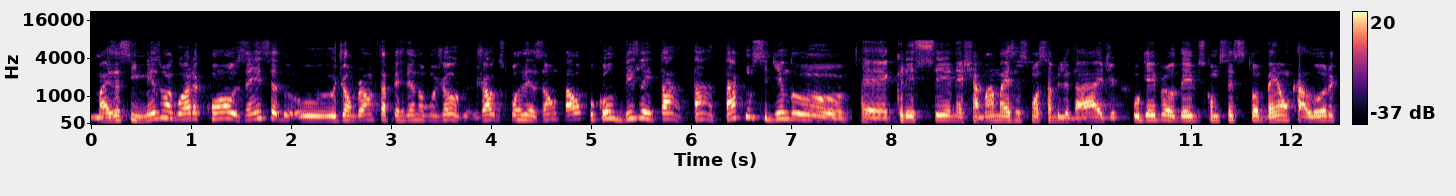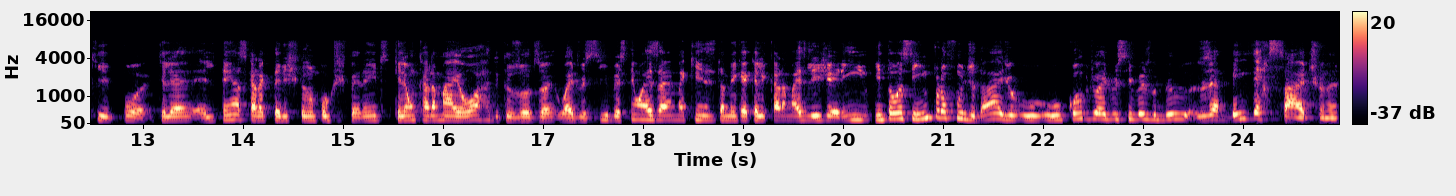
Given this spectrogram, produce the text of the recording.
mas assim, mesmo agora com a ausência do John Brown que tá perdendo alguns jogo, jogos por lesão tal, o Cole Beasley tá, tá, tá conseguindo é, crescer, né? Chamar mais responsabilidade. O Gabriel Davis, como você citou bem, é um calor que, pô, que ele, é, ele tem as características um pouco diferentes, que ele é um cara maior do que os outros wide receivers. Tem o Isaiah McKenzie também, que é aquele cara mais ligeirinho. Então, assim, em profundidade, o, o corpo de wide receivers do Bills é bem versátil, né?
